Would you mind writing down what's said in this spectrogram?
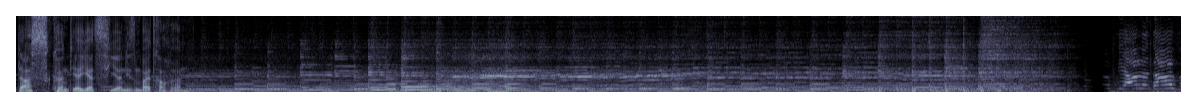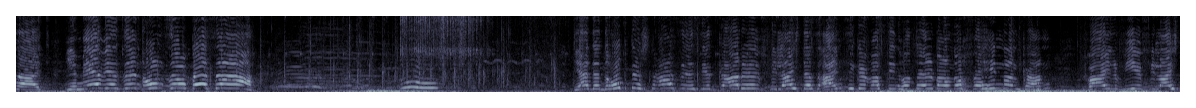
das könnt ihr jetzt hier in diesem Beitrag hören. Je mehr wir sind, umso besser. Ja, der Druck der Straße ist jetzt gerade vielleicht das Einzige, was den Hotelbau noch verhindern kann, weil, wie ihr vielleicht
